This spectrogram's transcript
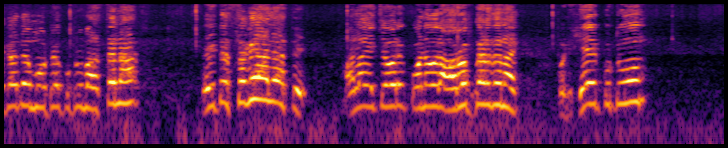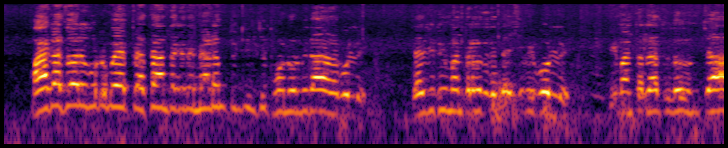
एखादं मोठं कुटुंब असतं ना इथं सगळे आले असते मला याच्यावर कोणावर आरोप करायचा नाही. पण हे कुटुंब मागासवर कुटुंब आहे त्याचा कधी मॅडम तुमची फोनवर मी दहा वेळा बोलले त्याची तुम्ही मंत्रालयात होते त्याशी मी बोललोय. मी मंत्रालयात सुद्धा तुमच्या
